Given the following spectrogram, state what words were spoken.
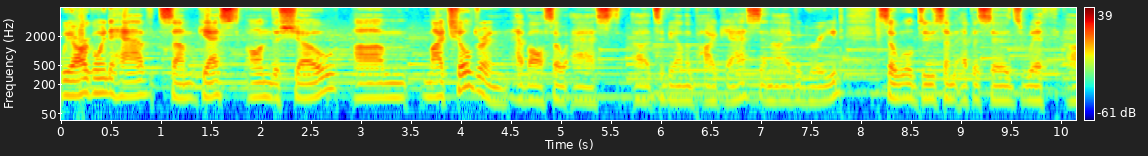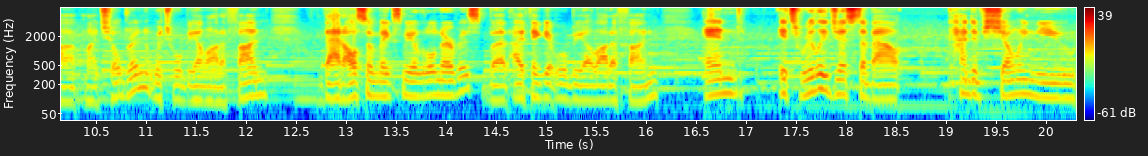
We are going to have some guests on the show. Um, my children have also asked uh, to be on the podcast, and I've agreed. So we'll do some episodes with uh, my children, which will be a lot of fun. That also makes me a little nervous, but I think it will be a lot of fun. And it's really just about kind of showing you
